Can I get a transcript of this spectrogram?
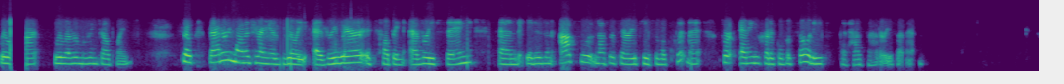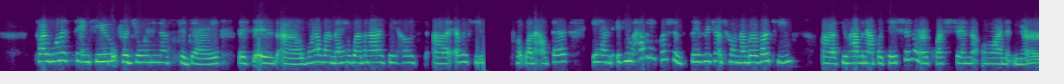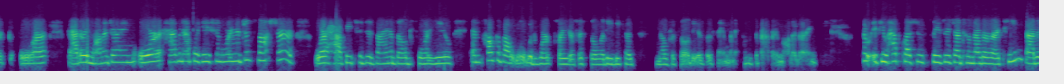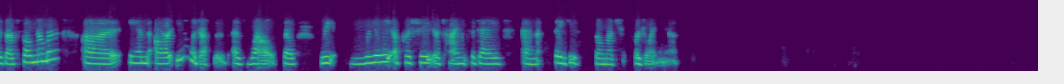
we love, we love removing fail points. So battery monitoring is really everywhere. It's helping everything, and it is an absolute necessary piece of equipment for any critical facility that has batteries in it. So I want to thank you for joining us today. This is uh, one of our many webinars we host uh, every few put one out there. And if you have any questions, please reach out to a member of our team. Uh, if you have an application or a question on NERC or battery monitoring, or have an application where you're just not sure, we're happy to design a build for you and talk about what would work for your facility because no facility is the same when it comes to battery monitoring. So if you have questions, please reach out to a member of our team. That is our phone number uh, and our email addresses as well. So we really appreciate your time today and thank you so much for joining us.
